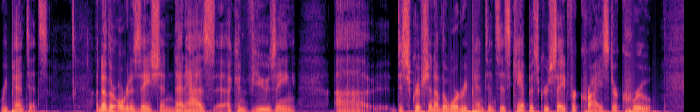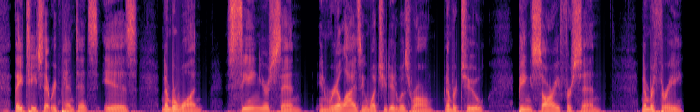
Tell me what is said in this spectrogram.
repentance. Another organization that has a confusing uh, description of the word repentance is Campus Crusade for Christ or CRU. They teach that repentance is number one, seeing your sin and realizing what you did was wrong. Number two, being sorry for sin. Number three,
